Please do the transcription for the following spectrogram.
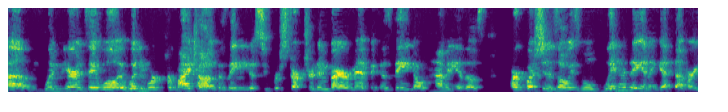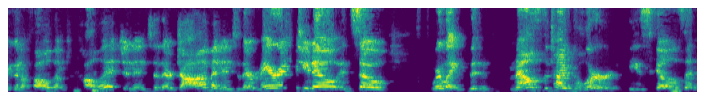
um, when parents say, well, it wouldn't work for my child because they need a super structured environment because they don't have any of those, our question is always, well, when are they going to get them? Are you going to follow them to college and into their job and into their marriage, you know? And so, we're like, now's the time to learn these skills, and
